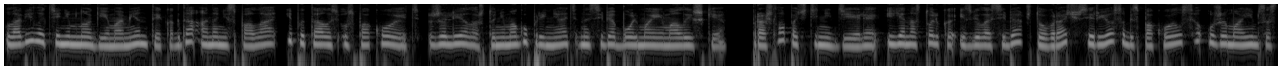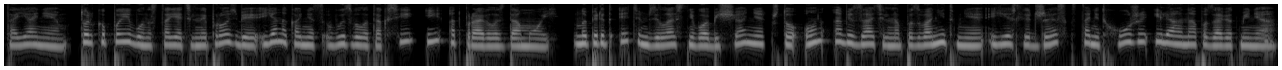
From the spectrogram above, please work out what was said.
Ловила те немногие моменты, когда она не спала и пыталась успокоить, жалела, что не могу принять на себя боль моей малышки. Прошла почти неделя, и я настолько извела себя, что врач всерьез обеспокоился уже моим состоянием. Только по его настоятельной просьбе я, наконец, вызвала такси и отправилась домой. Но перед этим взяла с него обещание, что он обязательно позвонит мне, если Джесс станет хуже или она позовет меня.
